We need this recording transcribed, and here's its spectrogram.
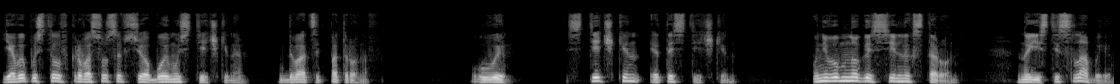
я выпустил в кровососа всю обойму Стечкина, двадцать патронов. Увы, Стечкин — это Стечкин. У него много сильных сторон, но есть и слабые.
